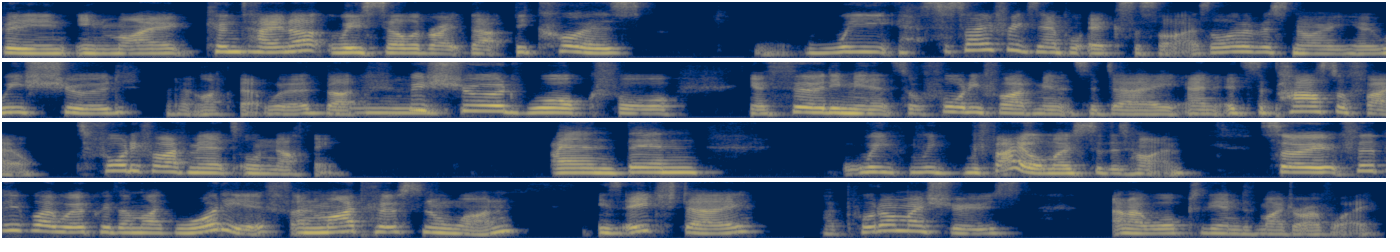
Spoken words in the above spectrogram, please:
But in in my container we celebrate that because we so say for example exercise. A lot of us know you know we should i don't like that word but mm. we should walk for you know 30 minutes or 45 minutes a day and it's a pass or fail. It's 45 minutes or nothing. And then we, we we fail most of the time. So for the people i work with i'm like what if and my personal one is each day i put on my shoes and i walk to the end of my driveway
